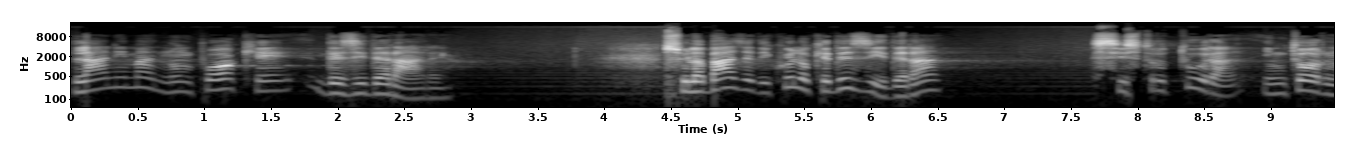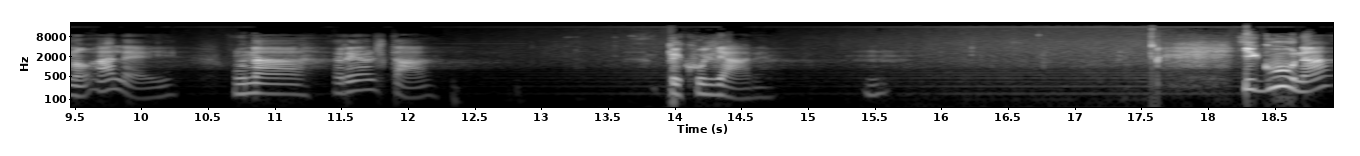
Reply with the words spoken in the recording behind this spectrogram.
l'anima non può che desiderare sulla base di quello che desidera, si struttura intorno a lei una realtà peculiare. I guna,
